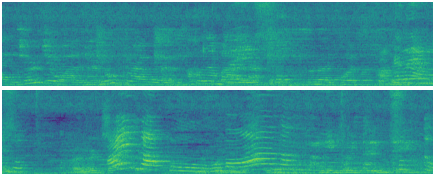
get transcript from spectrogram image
Dahil, sure, Joanna, no problem. Ako na bahala. Ay, naku! Gumawa ng soup to.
